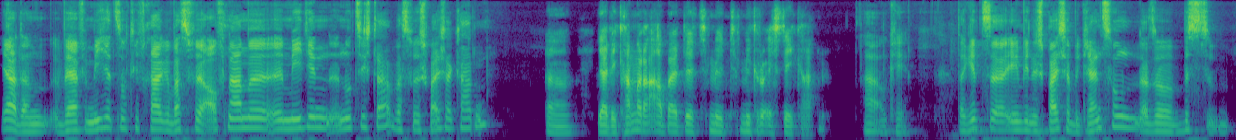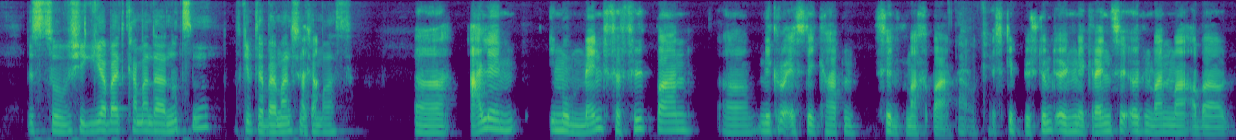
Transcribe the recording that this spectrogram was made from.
Ja, dann wäre für mich jetzt noch die Frage, was für Aufnahmemedien nutze ich da? Was für Speicherkarten? Äh, ja, die Kamera arbeitet mit Micro-SD-Karten. Ah, okay. Da gibt es äh, irgendwie eine Speicherbegrenzung, also bis, bis zu wie viel Gigabyte kann man da nutzen? Es gibt ja bei manchen also, Kameras. Äh, alle im Moment verfügbaren äh, Micro-SD-Karten sind machbar. Ah, okay. Es gibt bestimmt irgendeine Grenze irgendwann mal, aber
